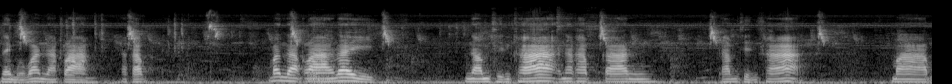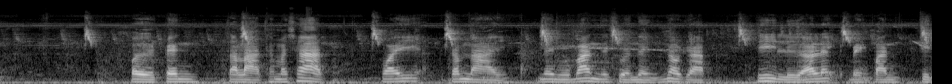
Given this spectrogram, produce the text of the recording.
ในหมู่บ้านนากลางนะครับ บ้านนากลางได้ นำสินค้านะครับ การทำสินค้ามาเปิดเป็นตลาดธรรมชาติไว้จำหน่ายในหมู่บ้านในส่วนหนึ่ง นอกจากที่เหลือและแบ่งปันกิน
